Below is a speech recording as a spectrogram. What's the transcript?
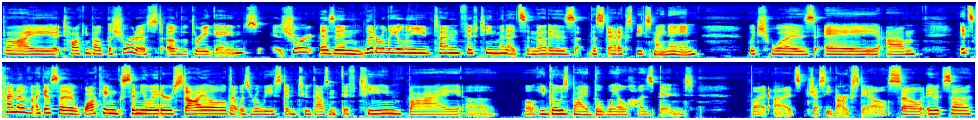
by talking about the shortest of the three games. Short, as in literally only 10, 15 minutes, and that is "The Static Speaks My Name," which was a um, it's kind of i guess a walking simulator style that was released in 2015 by uh well he goes by the whale husband but uh, it's jesse barksdale. So it's a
